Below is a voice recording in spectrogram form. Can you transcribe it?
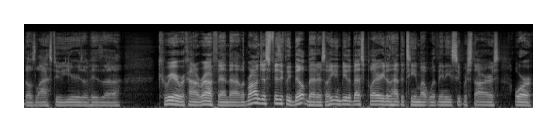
those last few years of his uh, career were kind of rough, and uh, LeBron just physically built better, so he can be the best player. He doesn't have to team up with any superstars, or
